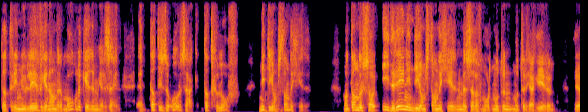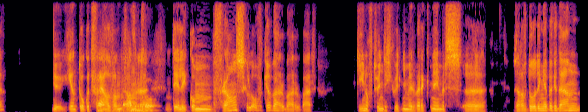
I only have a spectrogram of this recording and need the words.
dat er in uw leven geen andere mogelijkheden meer zijn. En dat is de oorzaak, dat geloof, niet die omstandigheden. Want anders zou iedereen in die omstandigheden met zelfmoord moeten, moeten reageren. Ja? Je kent ook het verhaal van, van uh, Telecom France, geloof ik, hè, waar, waar, waar tien of twintig, ik weet niet meer, werknemers uh, zelfdoding hebben gedaan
